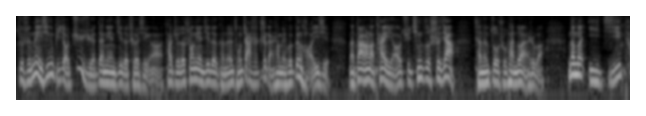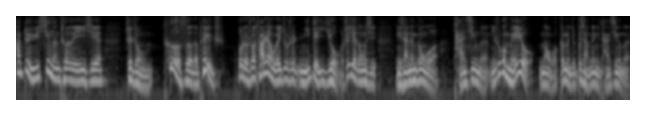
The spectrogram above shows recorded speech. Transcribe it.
就是内心比较拒绝单电机的车型啊，他觉得双电机的可能从驾驶质感上面会更好一些。那当然了，他也要去亲自试驾才能做出判断，是吧？那么以及他对于性能车的一些这种特色的配置。或者说，他认为就是你得有这些东西，你才能跟我谈性能。你如果没有，那我根本就不想跟你谈性能。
